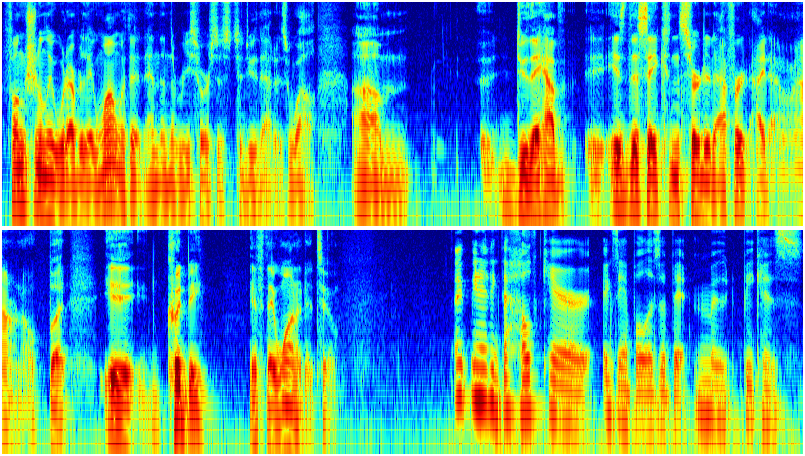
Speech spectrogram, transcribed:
functionally whatever they want with it, and then the resources to do that as well. Um, do they have? Is this a concerted effort? I don't. I don't know, but it could be if they wanted it to. I mean, I think the healthcare example is a bit moot because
